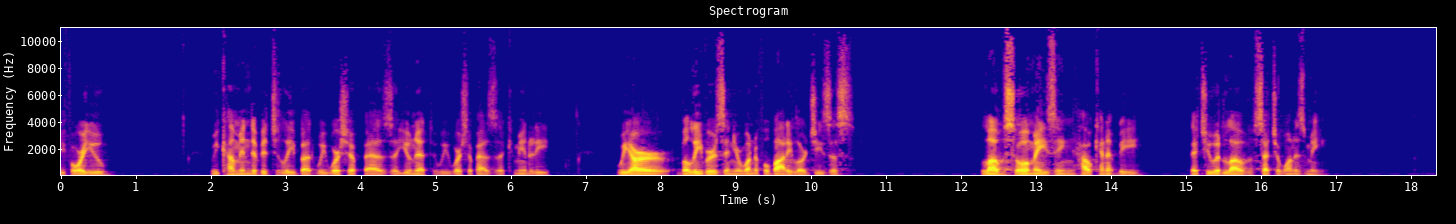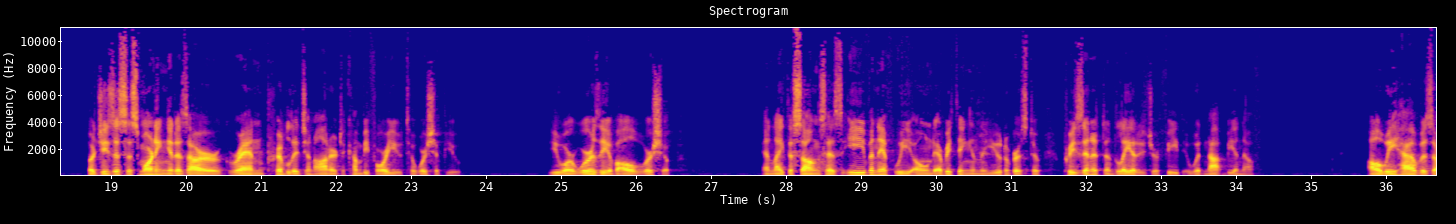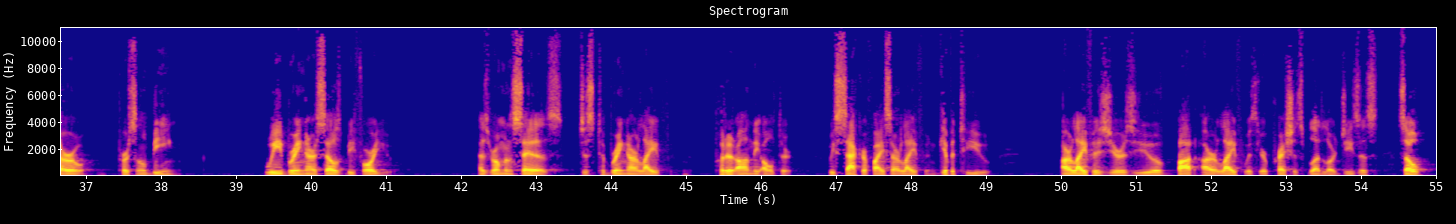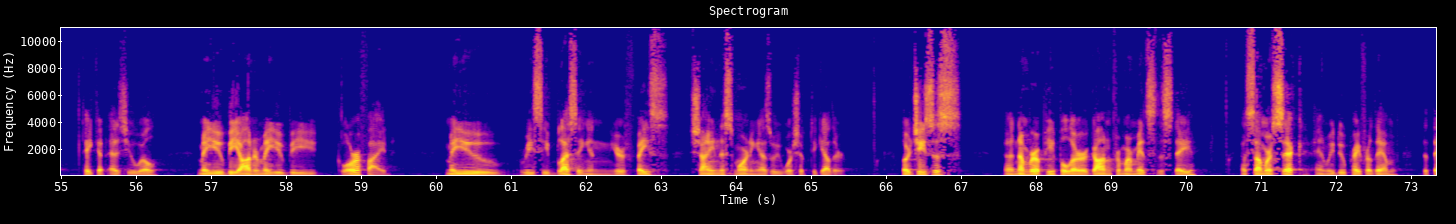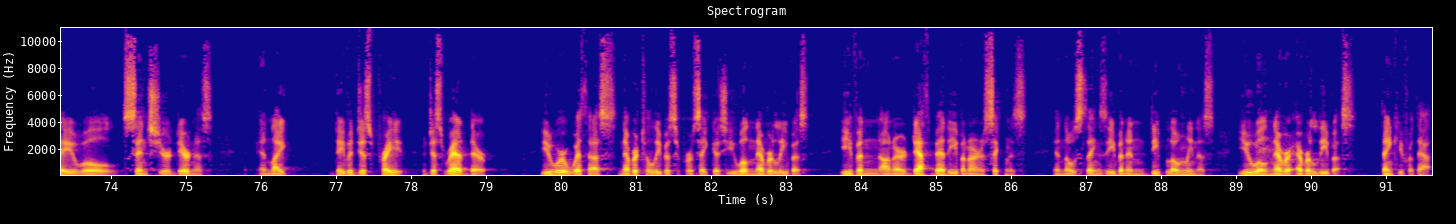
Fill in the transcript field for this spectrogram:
before you. We come individually, but we worship as a unit, we worship as a community. We are believers in your wonderful body, Lord Jesus. Love so amazing, how can it be that you would love such a one as me? Lord Jesus, this morning it is our grand privilege and honor to come before you to worship you. You are worthy of all worship. And like the song says, even if we owned everything in the universe to present it and lay it at your feet, it would not be enough. All we have is our personal being. We bring ourselves before you. As Romans says, just to bring our life, put it on the altar we sacrifice our life and give it to you. Our life is yours. You have bought our life with your precious blood, Lord Jesus. So take it as you will. May you be honored. May you be glorified. May you receive blessing and your face shine this morning as we worship together. Lord Jesus, a number of people are gone from our midst this day. Uh, some are sick, and we do pray for them that they will sense your dearness. And like David just prayed, just read there. You were with us, never to leave us or forsake us. You will never leave us, even on our deathbed, even on our sickness, in those things, even in deep loneliness. You will never, ever leave us. Thank you for that.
